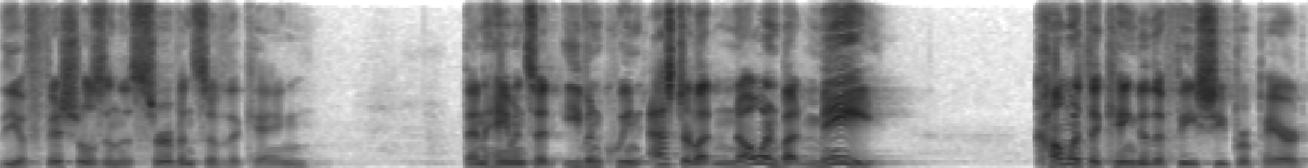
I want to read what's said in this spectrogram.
the officials and the servants of the king. Then Haman said, Even Queen Esther, let no one but me come with the king to the feast she prepared.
